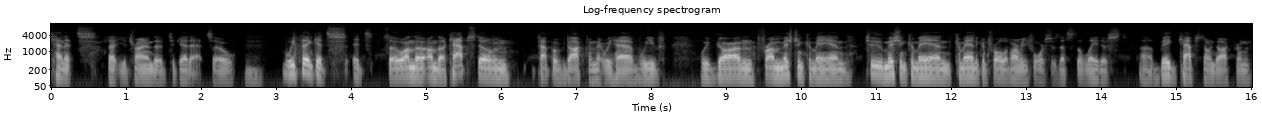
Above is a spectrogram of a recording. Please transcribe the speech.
tenets that you're trying to, to get at. So mm. we think it's it's so on the on the capstone type of doctrine that we have we've We've gone from Mission Command to Mission Command, Command and Control of Army Forces. That's the latest uh, big capstone doctrine.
